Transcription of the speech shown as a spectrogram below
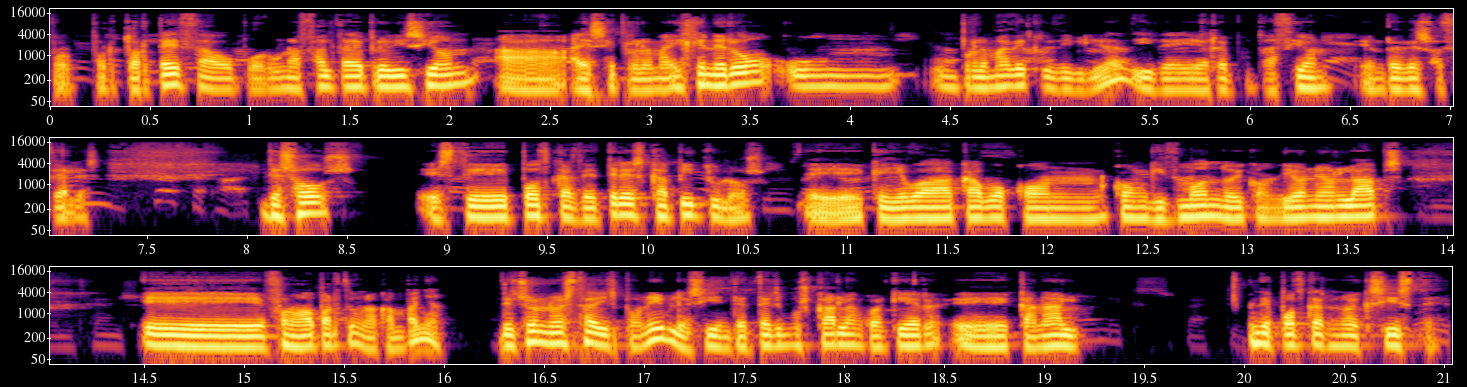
por, torpeza o por una falta de previsión a, ese problema y generó un, problema de credibilidad y de reputación en redes sociales. The Source, este podcast de tres capítulos eh, que llevó a cabo con, con Gizmondo y con The Onion Labs, formaba parte de una campaña. De hecho, no está disponible. Si intentáis buscarla en cualquier canal de podcast no existe.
